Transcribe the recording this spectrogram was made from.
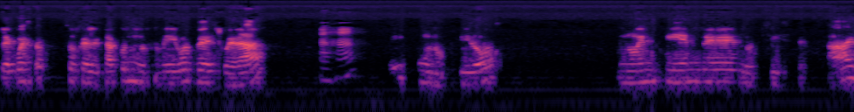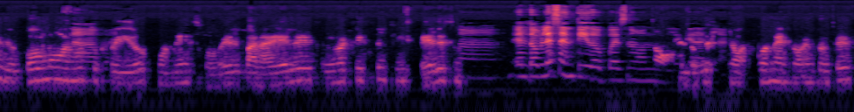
le cuesta socializar con los amigos de su edad, Ajá. Uno. Y dos, no entiende los chistes. Ay, ¿cómo hemos ah, sufrido con eso? Él, para él es, no existe el chiste, él es... Ah, el doble sentido, pues no. No, no con eso. Entonces,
